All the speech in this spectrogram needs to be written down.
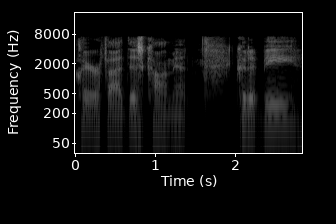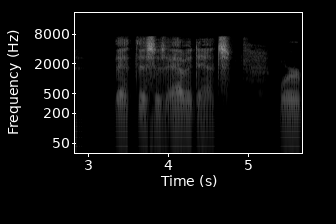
clarified this comment. Could it be that this is evidence or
